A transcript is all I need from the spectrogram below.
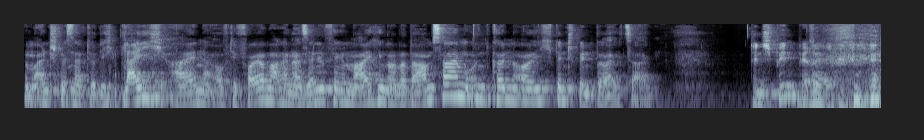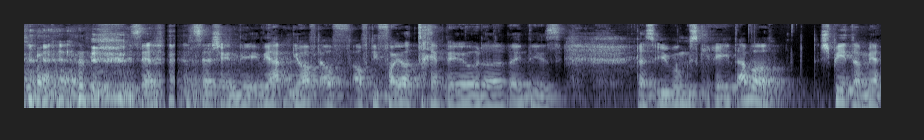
im Anschluss natürlich gleich ein auf die Feuerwache nach Sendelfingen, Meichen oder Darmsheim und können euch den Spindbereich zeigen. Den Spindbereich. sehr, sehr schön. Wir, wir, hatten gehofft auf, auf die Feuertreppe oder das, das Übungsgerät. Aber Später mehr.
